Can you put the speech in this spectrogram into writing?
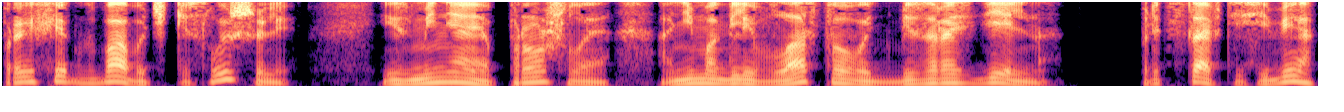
Про эффект бабочки слышали? Изменяя прошлое, они могли властвовать безраздельно. Представьте себе,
